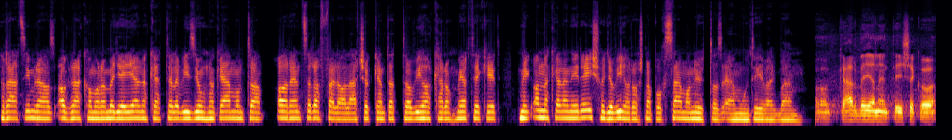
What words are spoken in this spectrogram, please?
Rácz Imre, az Agrárkamara megyei elnöke televíziónknak elmondta, a rendszer a fele alá csökkentette a viharkárok mértékét, még annak ellenére is, hogy a viharos napok száma nőtt az elmúlt években. A kárbejelentések a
